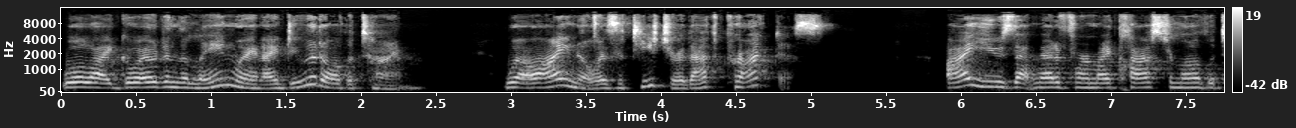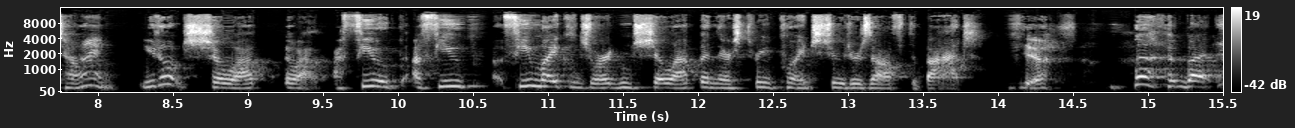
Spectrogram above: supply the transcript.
Well, I go out in the laneway and I do it all the time. Well, I know as a teacher, that's practice. I use that metaphor in my classroom all the time. You don't show up. Well, a few, a few, a few Michael Jordans show up, and there's three point shooters off the bat. Yeah. but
